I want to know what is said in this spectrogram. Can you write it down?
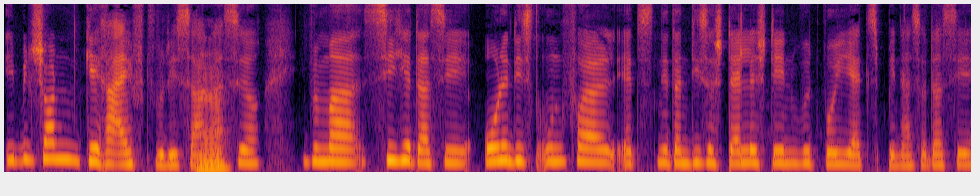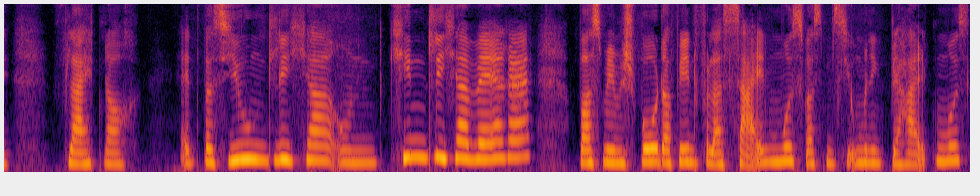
Ich bin schon gereift, würde ich sagen. Ja. Also ich bin mir sicher, dass ich ohne diesen Unfall jetzt nicht an dieser Stelle stehen würde, wo ich jetzt bin. Also dass ich vielleicht noch etwas jugendlicher und kindlicher wäre, was man im Sport auf jeden Fall auch sein muss, was man sich unbedingt behalten muss.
